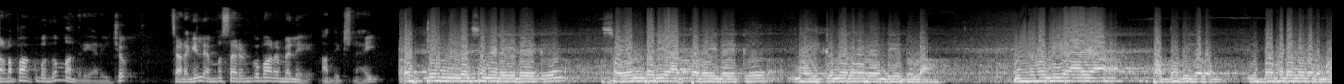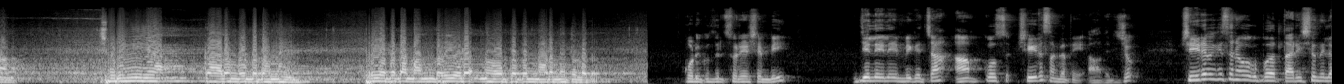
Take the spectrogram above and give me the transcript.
നടപ്പാക്കുമെന്നും മന്ത്രി അറിയിച്ചു. ചടങ്ങിൽ M S Arunkumar M L A അധ്യക്ഷനായി. ഏറ്റവും മികച്ച നിലയിലേക്ക് സ്വയം പര്യാപ്തതയിലേക്ക് നയിക്കുന്നതിന് വേണ്ടിയിട്ടുള്ള നിരവധിയായ പദ്ധതികളും ഇടപെടലുകളുമാണ് ചുരുങ്ങിയ കാലം കൊണ്ട് തന്നെ പ്രിയപ്പെട്ട മന്ത്രിയുടെ നേതൃത്വത്തിൽ നടന്നിട്ടുള്ളത്. കൊടിക്കുന്നിൽ സുരേഷ് എം ജില്ലയിലെ മികച്ച ആംകോസ് ക്ഷീരസംഘത്തെ ആദരിച്ചു. ക്ഷീരവികസന വകുപ്പ് തരിശുനില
